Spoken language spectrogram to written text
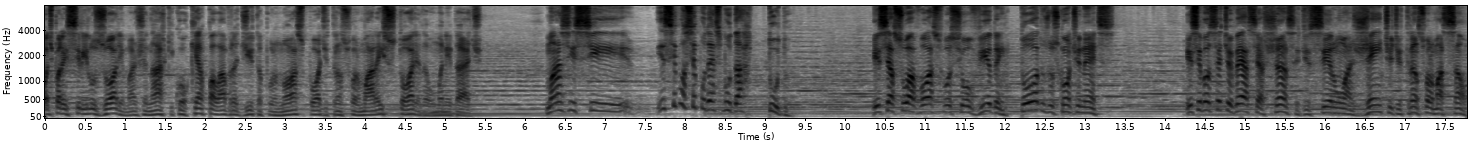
Pode parecer ilusório imaginar que qualquer palavra dita por nós pode transformar a história da humanidade. Mas e se. E se você pudesse mudar tudo? E se a sua voz fosse ouvida em todos os continentes? E se você tivesse a chance de ser um agente de transformação?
